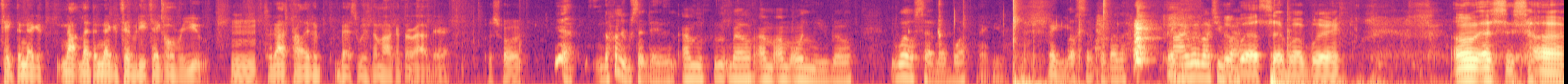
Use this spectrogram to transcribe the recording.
take the neg not let the negativity take over you. hmm So that's probably the best wisdom I could throw out there. For sure. Yeah, hundred percent, David. I'm, bro. I'm, I'm on you, bro. Well said, my boy. Thank you. Thank you. Well said, my brother. Thank All right, what about you, bro? Well said, my boy. Um, it's, it's uh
